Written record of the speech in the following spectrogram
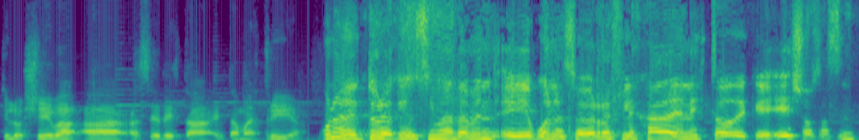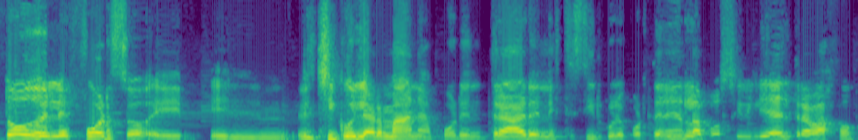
que lo lleva a hacer esta, esta maestría. Una lectura que encima también, eh, bueno, se ve reflejada en esto de que ellos hacen todo el esfuerzo, el, el chico y la hermana, por entrar en este círculo, por tener la posibilidad del trabajo.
